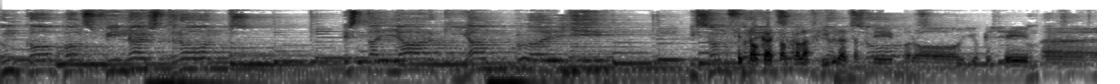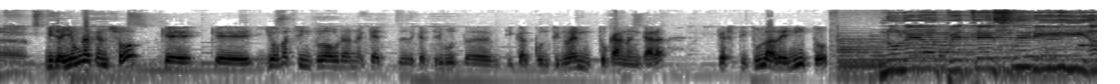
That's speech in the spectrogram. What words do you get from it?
d'un cop als finestrons és tan llarg i ample el llit i són que toca, toca la fibra també, però jo que sé... Eh... Mira, hi ha una cançó que, que jo vaig incloure en aquest, en aquest tribut eh, i que continuem tocant encara, que es titula Benito. No le apetecería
